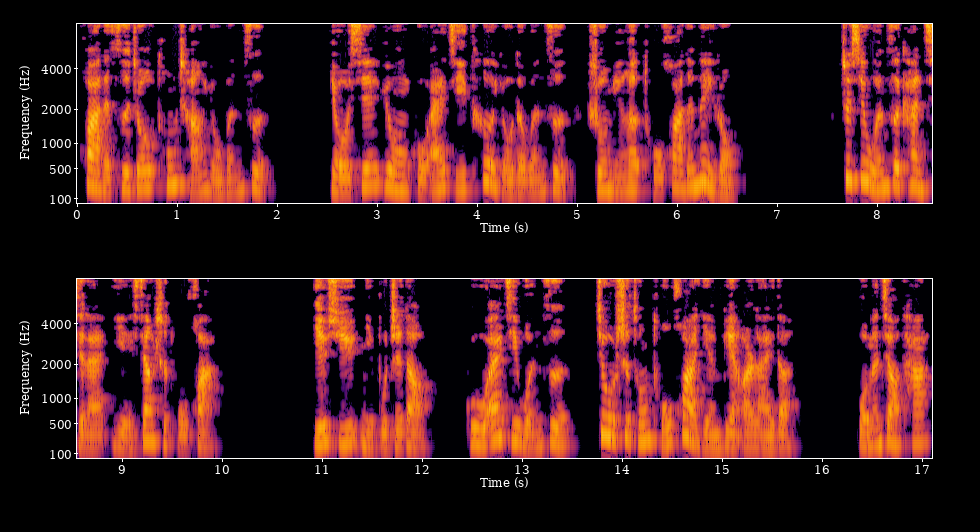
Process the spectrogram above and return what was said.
画的四周通常有文字，有些用古埃及特有的文字说明了图画的内容。这些文字看起来也像是图画。也许你不知道，古埃及文字。就是从图画演变而来的，我们叫它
